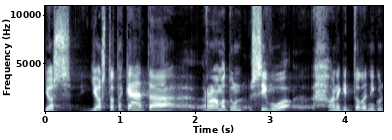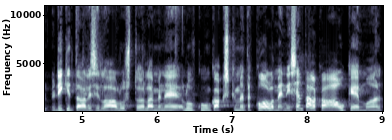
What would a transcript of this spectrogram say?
jos jos tota kääntää raamatun sivua ainakin tuolla niin digitaalisilla alustoilla ja menee lukuun 23, niin sieltä alkaa aukeamaan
